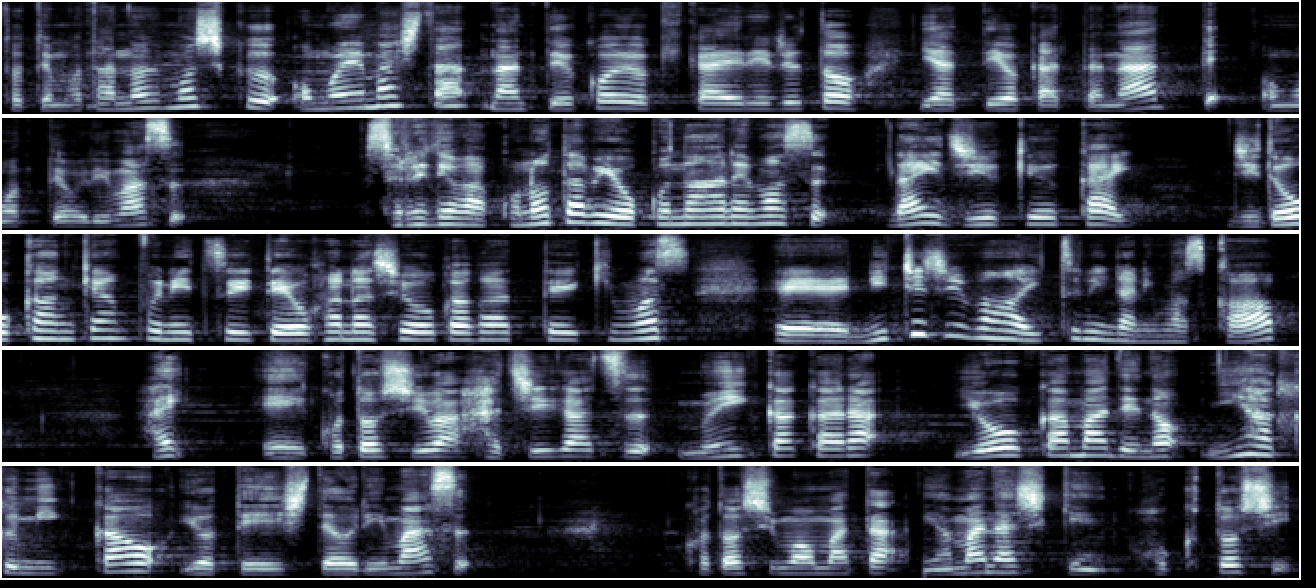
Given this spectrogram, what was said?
とても頼もしく思いましたなんていう声を聞かれるとやってよかったなって思っております。それではこの度行われます。第19回。児童館キャンプについてお話を伺っていきます、えー、日時はいつになりますか？はい、えー、今年は8月6日から8日までの2泊3日を予定しております。今年もまた山梨県北杜市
